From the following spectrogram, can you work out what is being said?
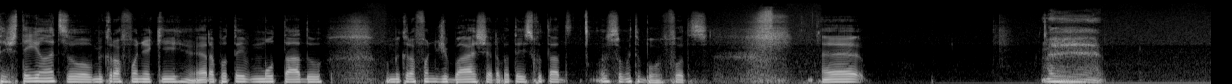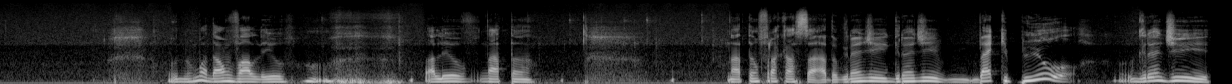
Testei antes o microfone aqui. Era pra eu ter mutado o microfone de baixo, era pra ter escutado. Eu sou muito burro, foda-se. É... é... Vou mandar um valeu. Valeu, Natan. Natan fracassado, grande grande Black Pill, o grande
